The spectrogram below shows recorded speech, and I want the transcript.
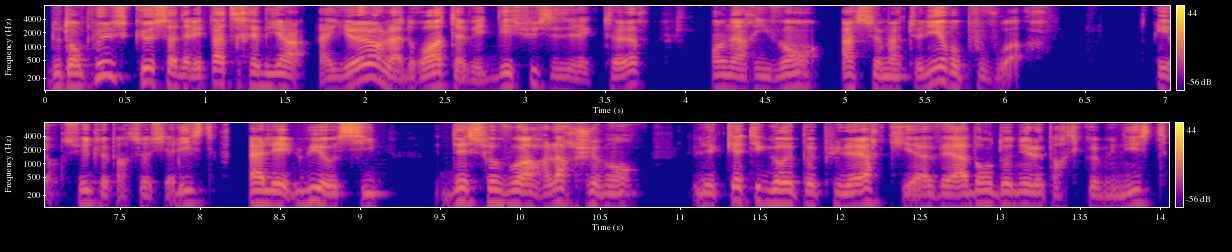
D'autant plus que ça n'allait pas très bien ailleurs, la droite avait déçu ses électeurs en arrivant à se maintenir au pouvoir. Et ensuite, le Parti socialiste allait lui aussi décevoir largement les catégories populaires qui avaient abandonné le Parti communiste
